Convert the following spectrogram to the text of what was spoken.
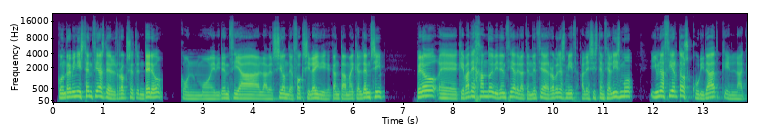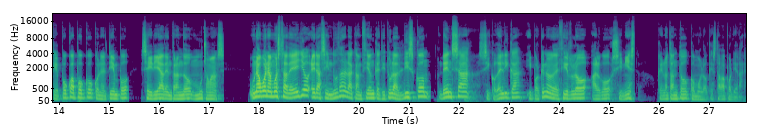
con reminiscencias del rock setentero, como evidencia la versión de Foxy Lady que canta Michael Dempsey, pero eh, que va dejando evidencia de la tendencia de Robert Smith al existencialismo y una cierta oscuridad en la que poco a poco, con el tiempo, se iría adentrando mucho más. Una buena muestra de ello era sin duda la canción que titula el disco, densa, psicodélica y, por qué no decirlo, algo siniestra, que no tanto como lo que estaba por llegar.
